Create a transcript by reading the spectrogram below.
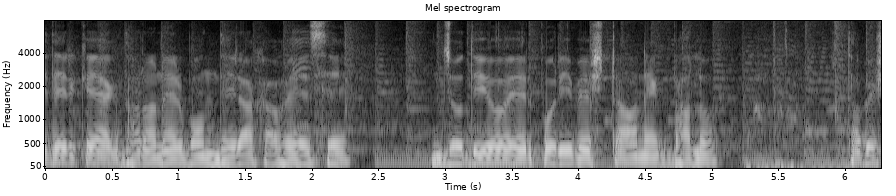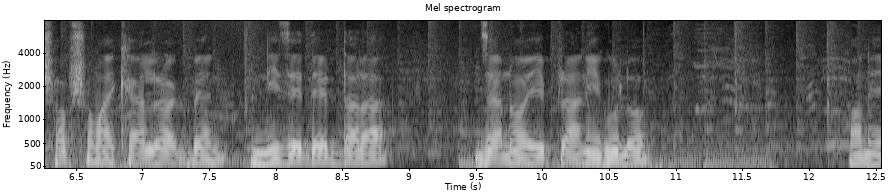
এদেরকে এক ধরনের বন্দি রাখা হয়েছে, যদিও এর পরিবেশটা অনেক ভালো। তবে সব সময় খেয়াল রাখবেন, নিজেদের দ্বারা যেন এই প্রাণীগুলো মানে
